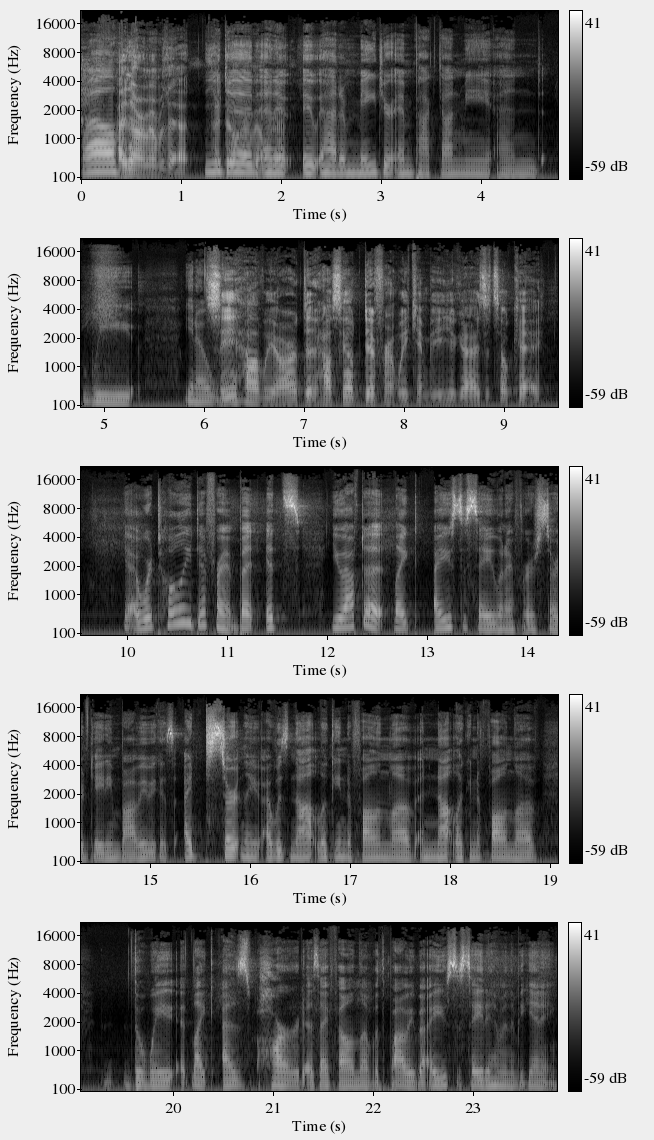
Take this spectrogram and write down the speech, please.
Well, I don't remember that. You I don't did, and it, it had a major impact on me. And we, you know, See how we are? How see how different we can be, you guys? It's okay. yeah, we're totally different. But it's you have to like I used to say when I first started dating Bobby because I certainly I was not looking to fall in love and not looking to fall in love the way like as hard as I fell in love with Bobby. But I used to say to him in the beginning,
